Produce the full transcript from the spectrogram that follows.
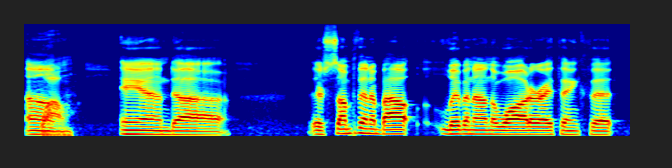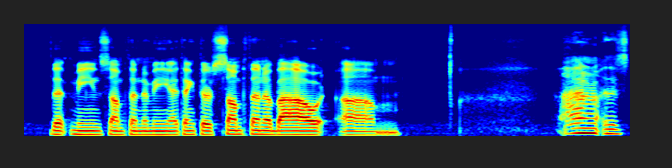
Um, Wow. And uh, there's something about living on the water. I think that that means something to me. I think there's something about um, I don't know. It's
